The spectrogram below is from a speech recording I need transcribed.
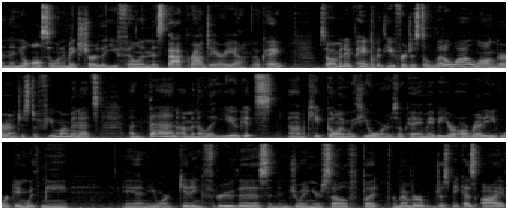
And then you'll also want to make sure that you fill in this background area, okay? So I'm going to paint with you for just a little while longer, just a few more minutes, and then I'm going to let you get um, keep going with yours, okay? Maybe you're already working with me and you are getting through this and enjoying yourself. But remember, just because I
